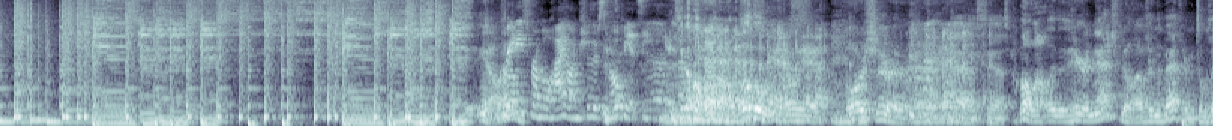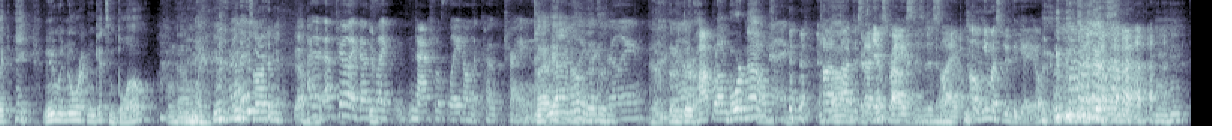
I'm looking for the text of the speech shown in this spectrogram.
You know, Brady's from Ohio I'm sure there's some opiates he can get oh, oh, yeah, oh, yeah, for sure. yes, yes. Well, well, here in Nashville, I was in the bathroom, and someone was like, "Hey, anyone know where I can get some blow?" And I'm like, yeah, Really? "Sorry, yeah." yeah. I, I feel like that's like Nashville's late on the coke train. Uh, yeah, I know, Like, that's a- really? They're, they're hopping on board now. Okay. Todd, Todd just There's had his face is just like, oh, he must do the yayo.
